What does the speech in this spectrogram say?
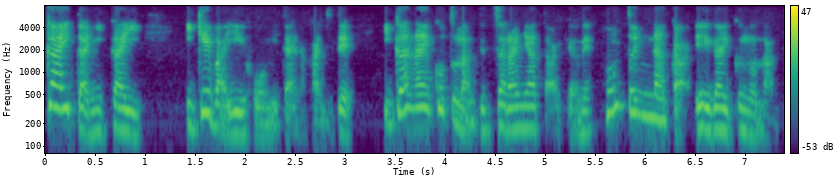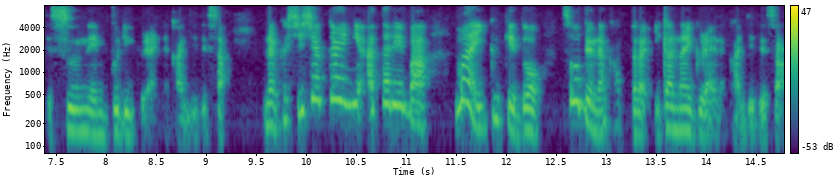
回か2回行けばいい方みたいな感じで、行かないことなんてザラにあったわけよね。本当になんか映画行くのなんて数年ぶりぐらいな感じでさ、なんか試写会に当たれば、まあ行くけど、そうでなかったら行かないぐらいな感じでさ、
